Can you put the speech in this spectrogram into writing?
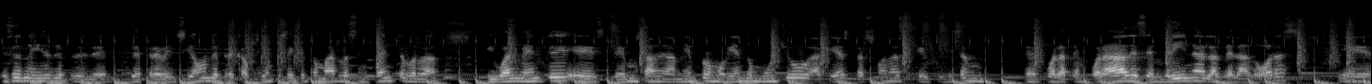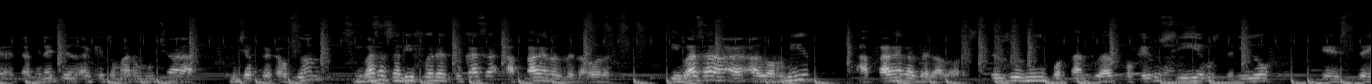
esas medidas de, pre- de- de prevención, de precaución, pues hay que tomarlas en cuenta, ¿verdad? Igualmente, este, hemos también promoviendo mucho a aquellas personas que utilizan eh, por la temporada decembrina las veladoras. Eh, también hay que, hay que tomar mucha, mucha precaución. Si vas a salir fuera de tu casa, apaga las veladoras. Si vas a- a dormir, apaga las veladoras. Eso es muy importante, ¿verdad? Porque eso sí hemos tenido este,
